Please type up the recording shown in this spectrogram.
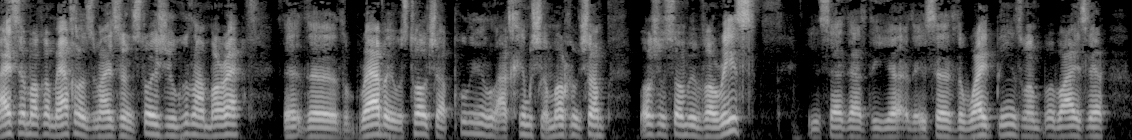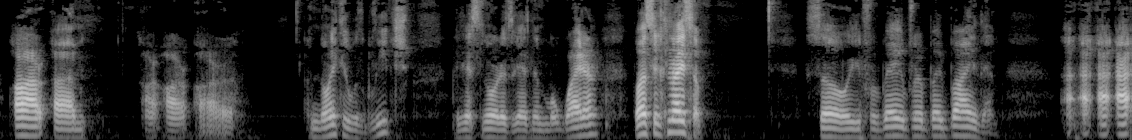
Ma'aser makam echel is ma'aser story shugudlam mareh. The the the rabbi was told shapulin lachim shamachim sham moshe som varis. He said that the uh, they said the white beans when buys there are um, are, are are anointed with bleach. I guess in order to get them whiter. But it's nice. So he forbade, forbade buying them. I, I,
